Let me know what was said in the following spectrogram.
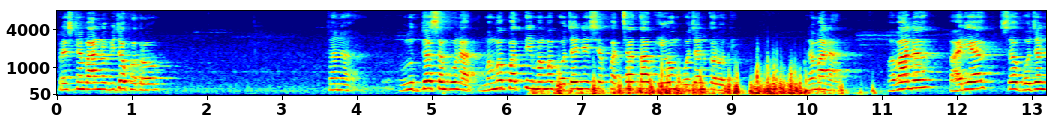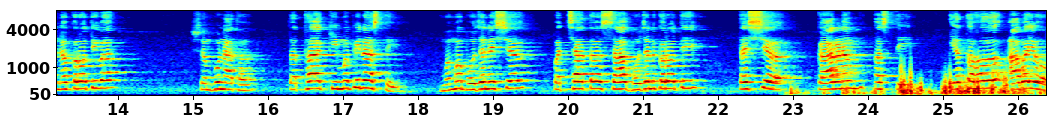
પ્રશ્ન બારનો બીજો ફકરો. ધન, વૃદ્ધ શંભુનાથ મમ પત્ની, મમ ભોજનસ્ય પશ્ચાતાપ એવમ ભોજન કરોતી. રમાનાથ. ભવાન, ભાર્ય, સ ભોજન ન કરોતી વા? શંભુનાથ તથા કિમપી નાસ્તિ. મમ ભોજનસ્ય પશ્ચાત સા ભોજન કરોતી? તસ્ય કારણમ અસ્તિ. યતઃ આવયો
